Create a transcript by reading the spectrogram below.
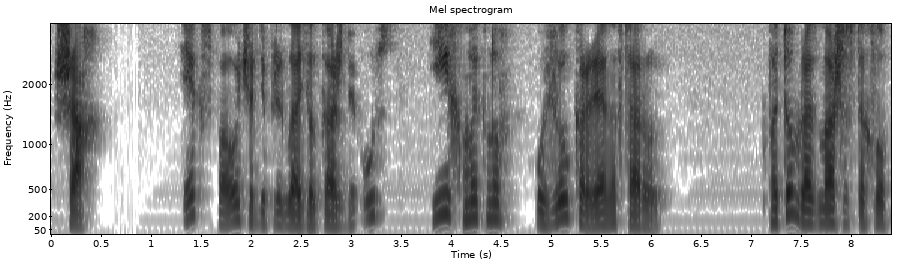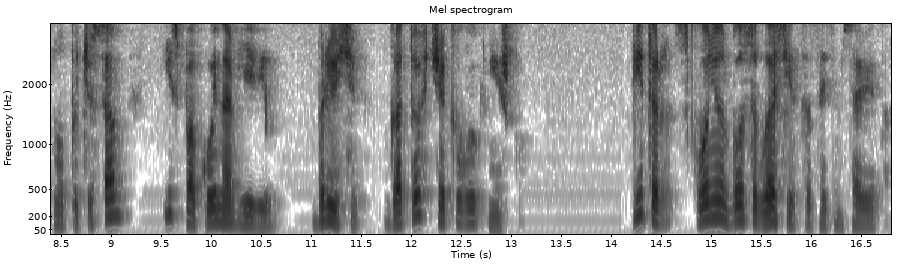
Шах. Экс по очереди пригладил каждый ус и, хмыкнув, увел короля на вторую. Потом размашисто хлопнул по часам и спокойно объявил. «Брюсик, готовь чековую книжку». Питер склонен был согласиться с этим советом.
